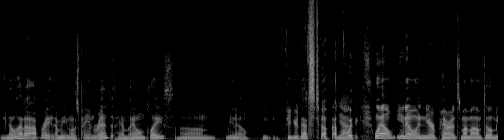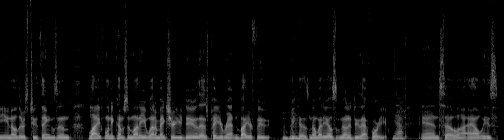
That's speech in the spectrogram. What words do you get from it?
know how to operate. I mean, I was paying rent. I had my own place. Um, you know, figured that stuff out Yeah. quick. Well, you know, and your parents, my mom told me, you know, there's two things in life when it comes to money you want to make sure you do. That's pay your rent and buy your food Mhm. because nobody else is going to do that for you. Yeah. And so I always,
